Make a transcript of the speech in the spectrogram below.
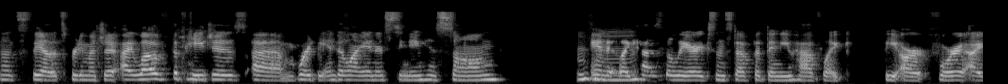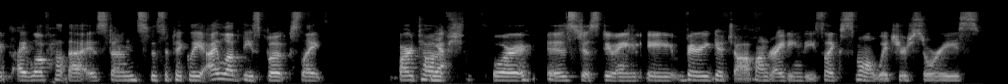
That's yeah, that's pretty much it. I love the pages um where Dandelion is singing his song mm-hmm. and it like mm-hmm. has the lyrics and stuff, but then you have like the art for it. I I love how that is done specifically. I love these books like Bartosz yeah. Sztybor is just doing a very good job on writing these like small Witcher stories.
